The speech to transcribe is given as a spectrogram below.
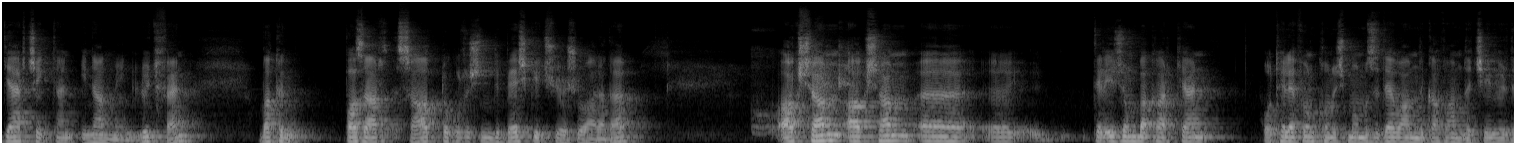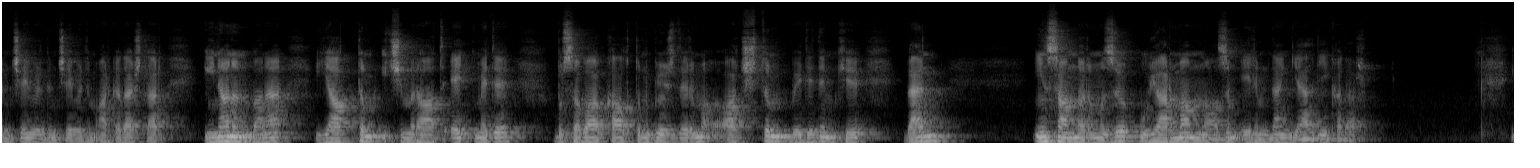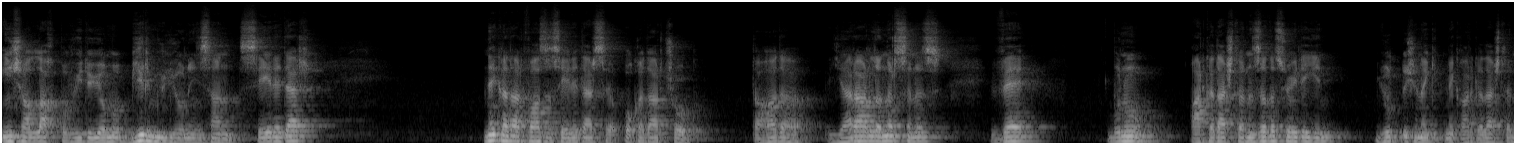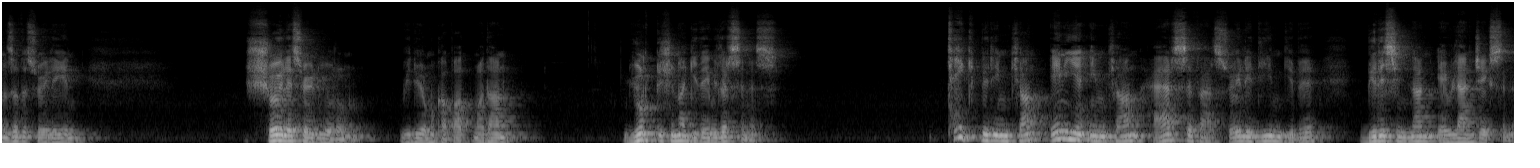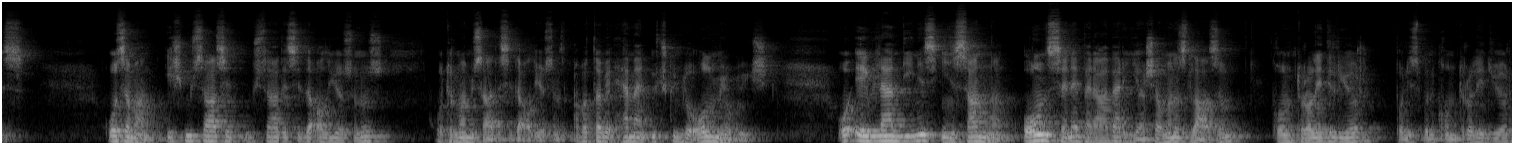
Gerçekten inanmayın lütfen. Bakın pazar saat 9'u şimdi 5 geçiyor şu arada. Akşam akşam e, e, televizyon bakarken o telefon konuşmamızı devamlı kafamda çevirdim, çevirdim, çevirdim. Arkadaşlar inanın bana yattım içim rahat etmedi. Bu sabah kalktım gözlerimi açtım ve dedim ki ben insanlarımızı uyarmam lazım elimden geldiği kadar. İnşallah bu videomu 1 milyon insan seyreder. Ne kadar fazla seyrederse o kadar çok daha da yararlanırsınız ve bunu arkadaşlarınıza da söyleyin. Yurt dışına gitmek arkadaşlarınıza da söyleyin. Şöyle söylüyorum videomu kapatmadan. Yurt dışına gidebilirsiniz. Tek bir imkan, en iyi imkan her sefer söylediğim gibi birisinden evleneceksiniz. O zaman iş müsaadesi, de alıyorsunuz, oturma müsaadesi de alıyorsunuz. Ama tabii hemen üç günde olmuyor bu iş. O evlendiğiniz insanla 10 sene beraber yaşamanız lazım. Kontrol ediliyor, polis bunu kontrol ediyor.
